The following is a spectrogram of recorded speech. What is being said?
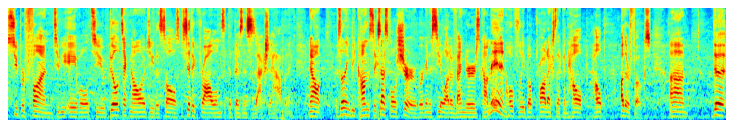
super fun to be able to build technology that solves specific problems that the business is actually happening. Now, if something becomes successful, sure, we're going to see a lot of vendors come in and hopefully build products that can help help other folks. Um, the,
